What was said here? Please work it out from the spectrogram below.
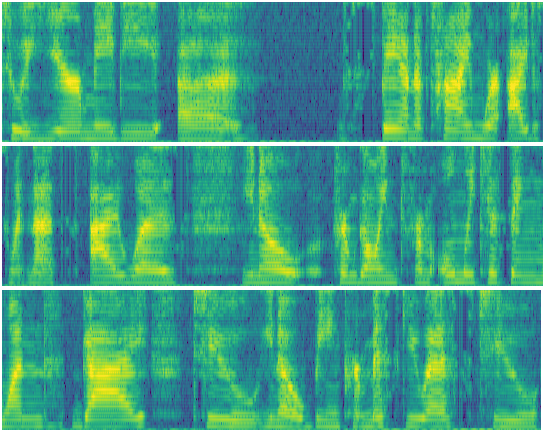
to a year, maybe, uh, span of time where I just went nuts. I was, you know, from going from only kissing one guy to, you know, being promiscuous to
